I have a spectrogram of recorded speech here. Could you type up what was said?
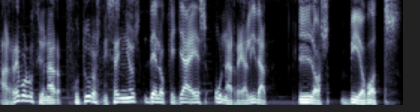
a revolucionar futuros diseños de lo que ya es una realidad, los biobots.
